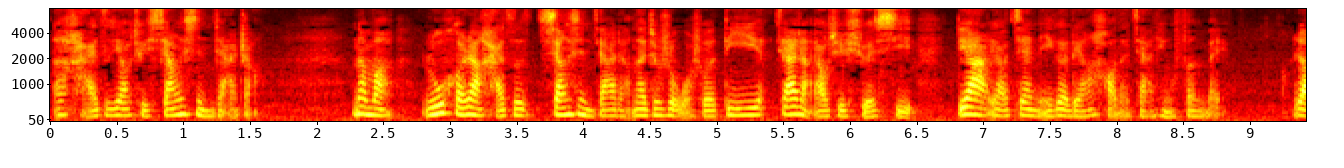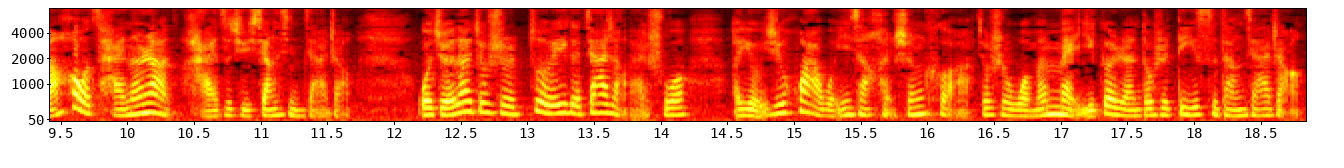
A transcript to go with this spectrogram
那孩子要去相信家长。那么，如何让孩子相信家长？那就是我说，第一，家长要去学习；第二，要建立一个良好的家庭氛围，然后才能让孩子去相信家长。我觉得，就是作为一个家长来说，呃，有一句话我印象很深刻啊，就是我们每一个人都是第一次当家长，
